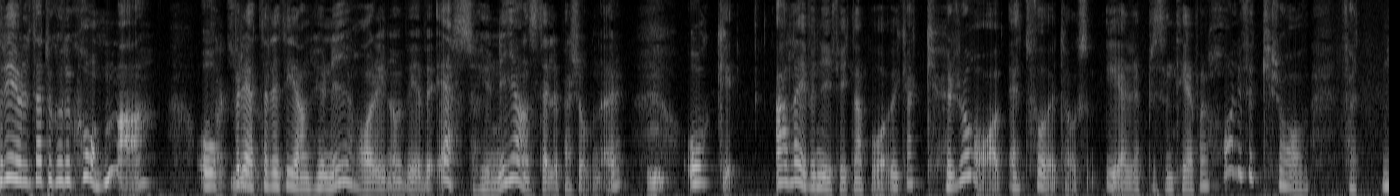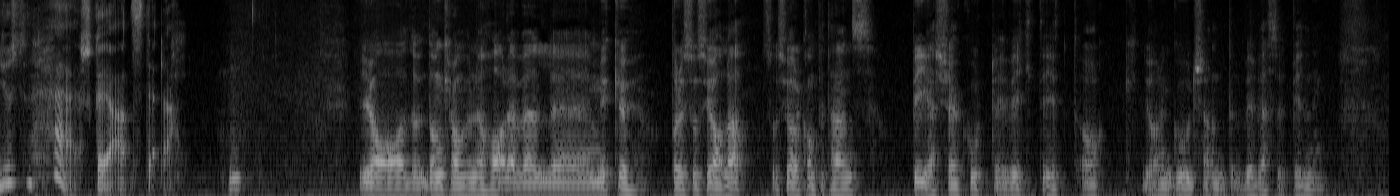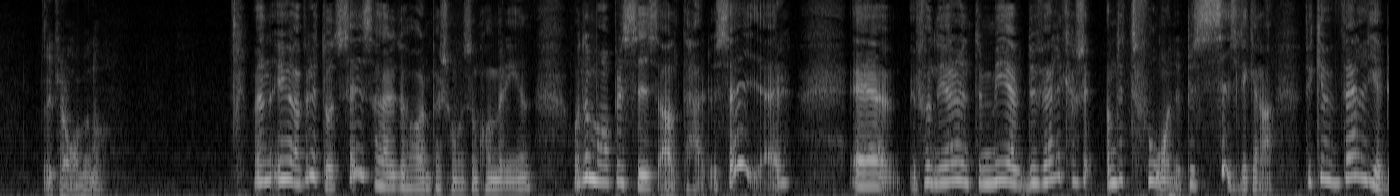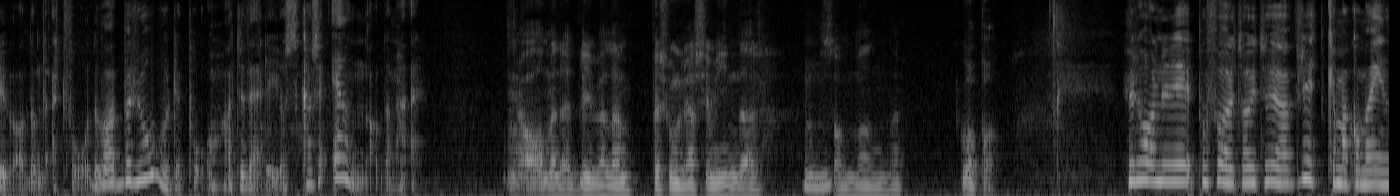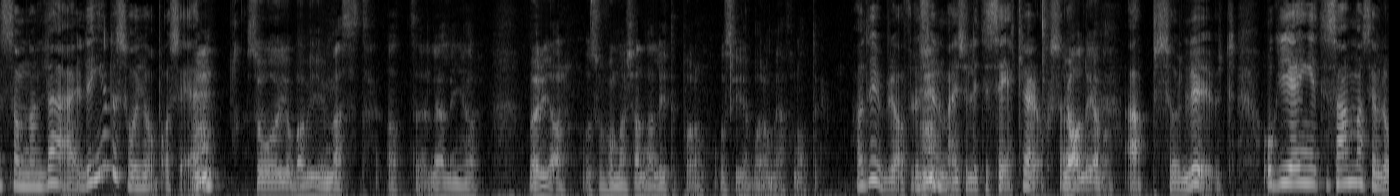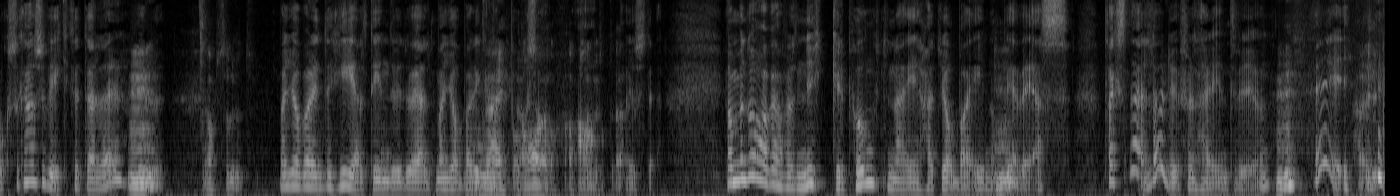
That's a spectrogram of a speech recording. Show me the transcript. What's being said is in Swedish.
Trevligt att du kunde komma och berätta lite grann hur ni har inom VVS, hur ni anställer personer. Mm. Och alla är vi nyfikna på vilka krav ett företag som er representerar, vad har ni för krav för att just den här ska jag anställa? Ja, de, de kraven vi har är väl eh, mycket på det sociala. Social kompetens, B-körkort är viktigt och du har en godkänd VVS-utbildning. Det är kraven. Men i övrigt då, säg så här, du har en person som kommer in och de har precis allt det här du säger. Eh, funderar du inte mer, du väljer kanske, om det är två nu, precis likadant. Vilken väljer du av de där två? Då, vad beror det på att du väljer just kanske en av de här? Ja, men det blir väl den personliga kemin där Mm. som man går på. Hur har ni det på företaget i övrigt? Kan man komma in som någon lärling eller så och jobba hos er? Mm. Så jobbar vi ju mest, att lärlingar börjar och så får man känna lite på dem och se vad de är för någonting. Ja, det är bra för då känner man sig lite säkrare också. Ja, det gör man. Absolut. Och gänget tillsammans är väl också kanske viktigt, eller? Mm. Absolut. Man jobbar inte helt individuellt, man jobbar i grupp Nej, också. ja, ja, absolut, ja. just det. Ja, men då har vi haft nyckelpunkterna i att jobba inom Mm. BVS. Tack snälla du för den här intervjun. Mm. Hej! Hej.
